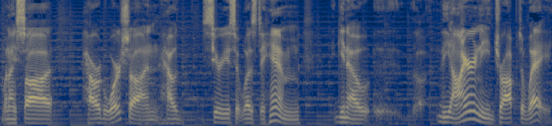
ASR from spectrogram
When I saw Howard Warshaw and how serious it was to him, you know, the irony dropped away.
